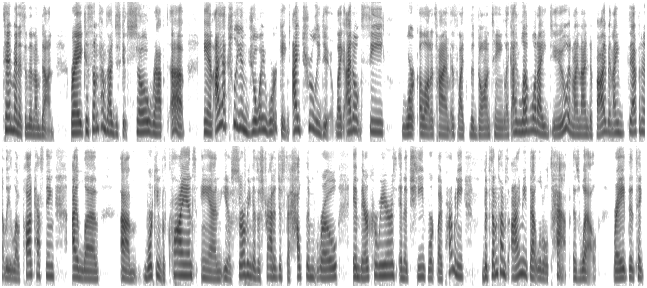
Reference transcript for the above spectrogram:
ten minutes and then I'm done." Right? Because sometimes I just get so wrapped up, and I actually enjoy working. I truly do. Like, I don't see work a lot of time is like the daunting. Like I love what I do in my 9 to 5 and I definitely love podcasting. I love um, working with clients and you know serving as a strategist to help them grow in their careers and achieve work life harmony but sometimes i need that little tap as well right to take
